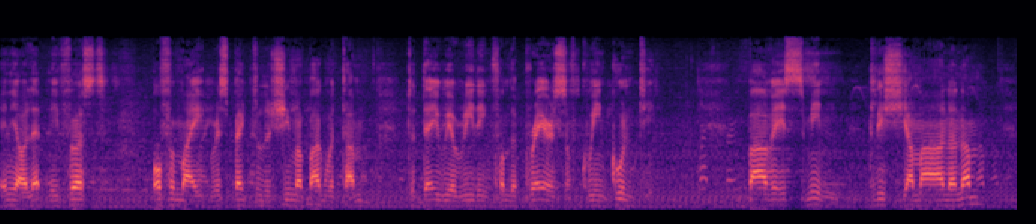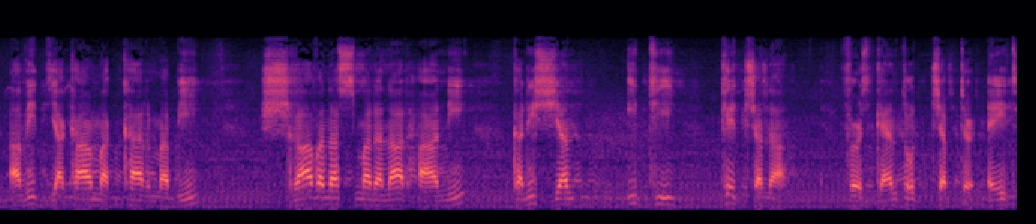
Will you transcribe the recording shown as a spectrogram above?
Anyhow, let me first offer my respect to the Srimad Bhagavatam. Today we are reading from the prayers of Queen Kunti. Bhavesmin klishyamananam avidya kama karma bi shravanasmadanarhani karishyan iti kechana. First canto, chapter 8,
